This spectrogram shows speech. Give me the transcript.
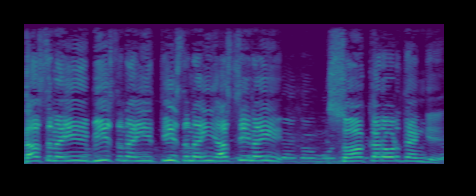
दस नहीं बीस नहीं तीस नहीं अस्सी नहीं सौ करोड़ देंगे।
